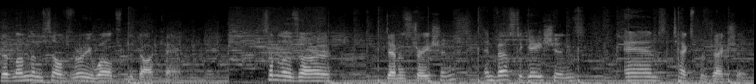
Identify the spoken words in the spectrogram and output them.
that lend themselves very well to the DocCam. Some of those are demonstrations, investigations, and text projections.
